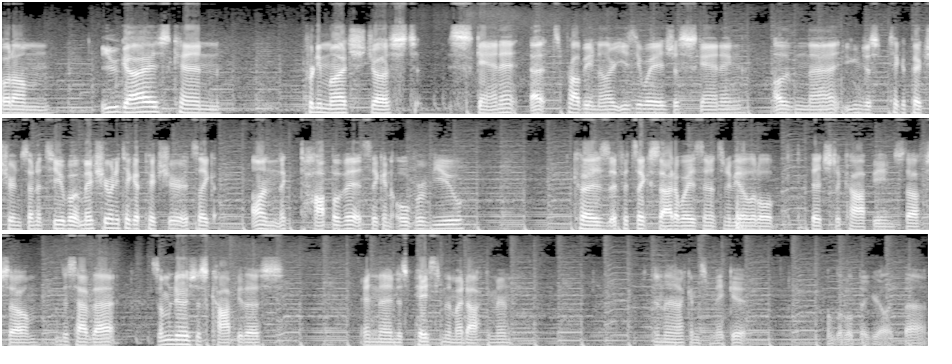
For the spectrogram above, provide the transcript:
But um, you guys can pretty much just scan it. That's probably another easy way is just scanning. Other than that, you can just take a picture and send it to you. But make sure when you take a picture, it's like on the top of it, it's like an overview. Because if it's like sideways, then it's gonna be a little bitch to copy and stuff. So just have that. So I'm gonna do is just copy this, and then just paste it into my document, and then I can just make it a little bigger like that.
